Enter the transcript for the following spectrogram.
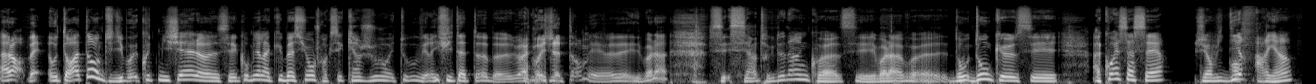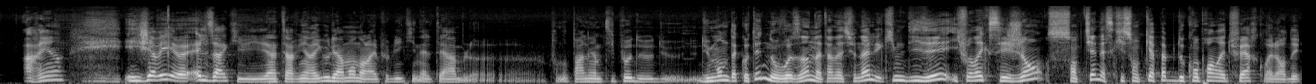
alors, ben, autant attendre. Tu dis, bon, écoute, Michel, euh, c'est combien l'incubation? Je crois que c'est 15 jours et tout. Vérifie ta tub. Euh, ouais, moi, j'attends, mais euh, voilà. C'est c'est un truc de dingue, quoi. C'est, voilà. voilà. Donc, donc euh, c'est. À quoi ça sert? J'ai envie de dire, à rien. Rien. Et j'avais euh, Elsa qui intervient régulièrement dans la République inaltérable euh, pour nous parler un petit peu du, monde d'à côté, de nos voisins, de l'international, et qui me disait il faudrait que ces gens s'en tiennent à ce qu'ils sont capables de comprendre et de faire, quoi. Alors des,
